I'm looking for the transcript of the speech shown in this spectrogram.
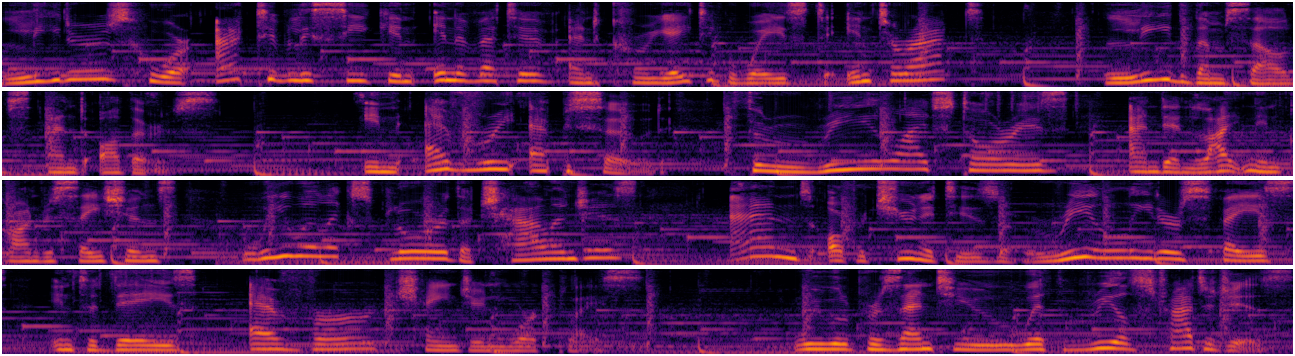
Leaders who are actively seeking innovative and creative ways to interact, lead themselves and others. In every episode, through real life stories and enlightening conversations, we will explore the challenges and opportunities real leaders face in today's ever changing workplace. We will present you with real strategies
